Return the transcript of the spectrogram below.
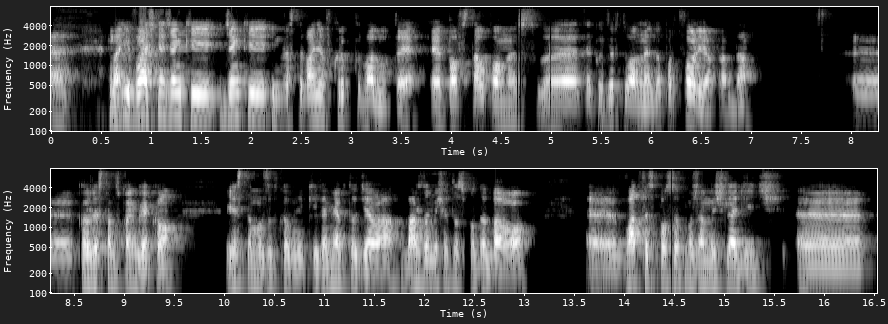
E, no i właśnie dzięki, dzięki inwestowaniu w kryptowaluty e, powstał pomysł tego wirtualnego portfolio, prawda? Korzystam z CoinGecko, jestem użytkownikiem, wiem jak to działa. Bardzo mi się to spodobało. W łatwy sposób możemy śledzić e,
